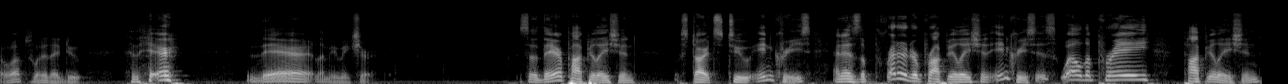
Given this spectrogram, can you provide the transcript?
whoops, what did I do? their, their, let me make sure. So their population starts to increase. And as the predator population increases, well, the prey population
